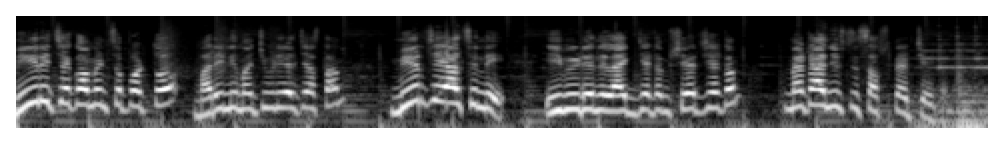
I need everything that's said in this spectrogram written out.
మీరిచ్చే కామెంట్ సపోర్ట్తో మరిన్ని మంచి వీడియోలు చేస్తాం. మీరు చేయాల్సింది ఈ వీడియోని లైక్ చేయడం షేర్ చేయడం మెటా న్యూస్ని సబ్స్క్రైబ్ చేయడం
